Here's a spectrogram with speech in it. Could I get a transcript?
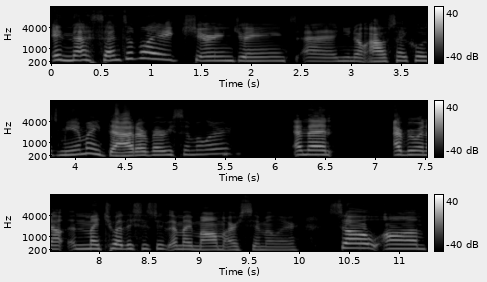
in the sense of, like, sharing drinks and, you know, outside clothes, me and my dad are very similar, and then everyone else and my 2 other sisters and my mom are similar. So, um,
